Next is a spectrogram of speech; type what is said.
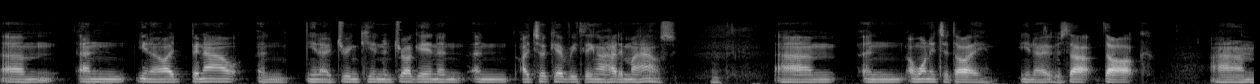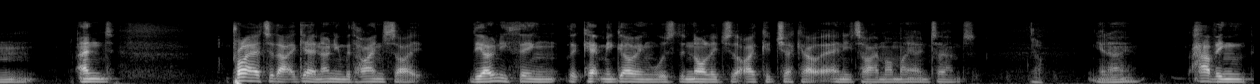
um, and you know I'd been out and you know drinking and drugging and and I took everything I had in my house, um, and I wanted to die. You know, it was that dark, um, and prior to that, again, only with hindsight, the only thing that kept me going was the knowledge that I could check out at any time on my own terms. Yeah. You know, having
